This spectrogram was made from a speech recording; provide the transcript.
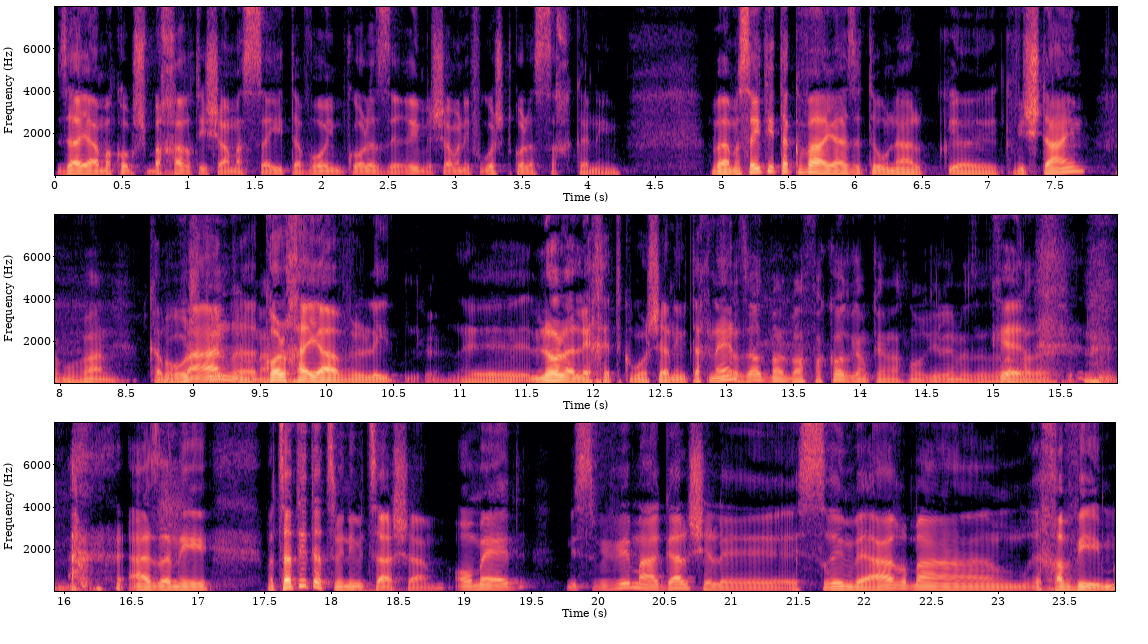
זה היה המקום שבחרתי שהמשאית תבוא עם כל הזרים, ושם אני אפגוש את כל השחקנים. והמשאית התעכבה, היה איזו תאונה על אה, כביש 2. כמובן. כמובן, הכל חייב לי, כן. אה, לא ללכת כמו שאני מתכנן. זה עוד מעט בהפקות גם כן, אנחנו רגילים לזה, זה כן. לא חדש. אז אני מצאתי את עצמי נמצא שם, עומד, מסביבי מעגל של 24 אה, רכבים,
